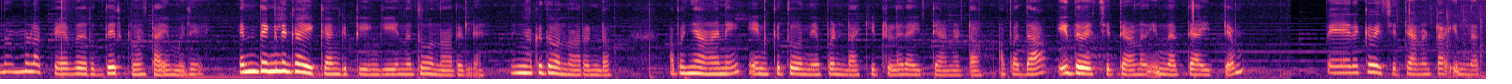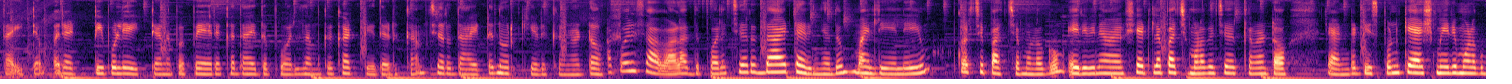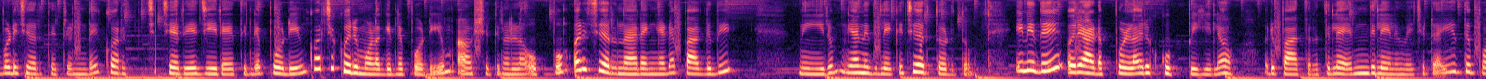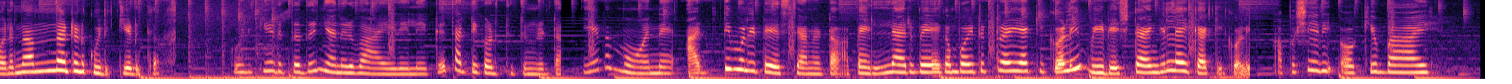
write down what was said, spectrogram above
നമ്മളൊക്കെ വെറുതെ ഇരിക്കുന്ന ടൈമിൽ എന്തെങ്കിലും കഴിക്കാൻ കിട്ടിയെങ്കിൽ എന്ന് തോന്നാറില്ലേ? നിങ്ങൾക്ക് തോന്നാറുണ്ടോ? അപ്പോൾ ഞാൻ എനിക്ക് തോന്നിയപ്പോൾ ഉണ്ടാക്കിയിട്ടുള്ള ഒരു ഐറ്റമാണ് കേട്ടോ അപ്പോൾ അതാ ഇത് വെച്ചിട്ടാണ് ഇന്നത്തെ ഐറ്റം പേരക്ക വെച്ചിട്ടാണ് കേട്ടോ ഇന്നത്തെ ഐറ്റം ഒരു അടിപൊളി ഐറ്റമാണ് അപ്പോൾ പേരക്ക അതാ ഇതുപോലെ നമുക്ക് കട്ട് ചെയ്തെടുക്കാം. ചെറുതായിട്ട് നുറുക്കിയെടുക്കണം കേട്ടോ അപ്പോൾ ഒരു സവാള അതുപോലെ ചെറുതായിട്ട് അരിഞ്ഞതും മല്ലിയിലയും കുറച്ച് പച്ചമുളകും എരിവിന് ആവശ്യമായിട്ടുള്ള പച്ചമുളക് ചേർക്കണം കേട്ടോ രണ്ട് ടീസ്പൂൺ കാശ്മീരി മുളക് പൊടി ചേർത്തിട്ടുണ്ട്. കുറച്ച് ചെറിയ ജീരകത്തിന്റെ പൊടിയും കുറച്ച് കുരുമുളകിന്റെ പൊടിയും ആവശ്യത്തിനുള്ള ഉപ്പും ഒരു ചെറുനാരങ്ങയുടെ പകുതി നീരും ഞാൻ ഇതിലേക്ക് ചേർത്ത് കൊടുത്തു. ഇനി ഇത് ഒരു അടപ്പുള്ള ഒരു കുപ്പിയിലോ ഒരു പാത്രത്തിലോ എന്തിലേലും വെച്ചിട്ട് ഇതുപോലെ നന്നായിട്ടാണ് കുലുക്കിയെടുക്കുക. കുലുക്കിയെടുത്തത് ഞാനൊരു വായലയിലേക്ക് തട്ടി കൊടുത്തിട്ടുണ്ട് കേട്ടോ. ഈയുടെ മോനെ അടിപൊളി ടേസ്റ്റാണ് കേട്ടോ. അപ്പോൾ എല്ലാവരും വേഗം പോയിട്ട് ട്രൈ ആക്കിക്കോളി. വീഡിയോ ഇഷ്ടമെങ്കിൽ ലൈക്ക് ആക്കിക്കോളി. അപ്പോൾ ശരി ഓക്കെ ബായ്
